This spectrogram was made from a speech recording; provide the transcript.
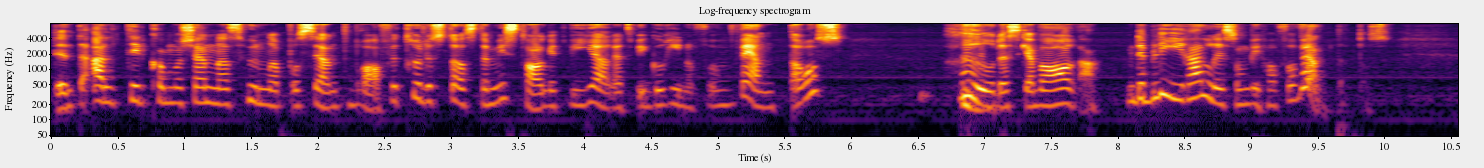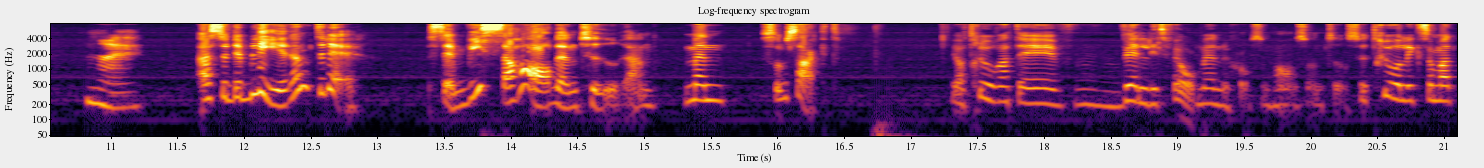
det inte alltid kommer att kännas 100% bra. För jag tror det största misstaget vi gör är att vi går in och förväntar oss hur det ska vara. Men det blir aldrig som vi har förväntat oss. Nej. Alltså det blir inte det. Sen vissa har den turen, men som sagt, jag tror att det är väldigt få människor som har en sån tur. Så jag tror liksom att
